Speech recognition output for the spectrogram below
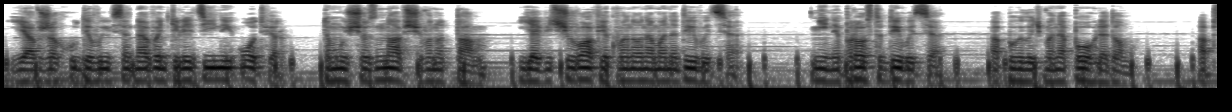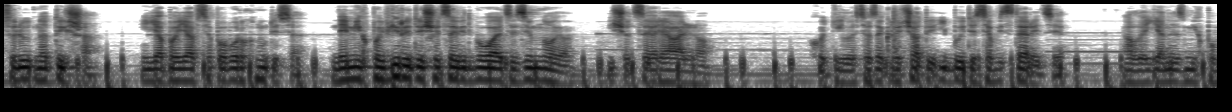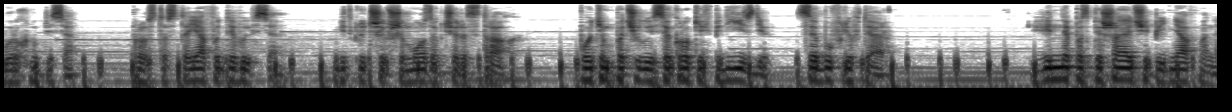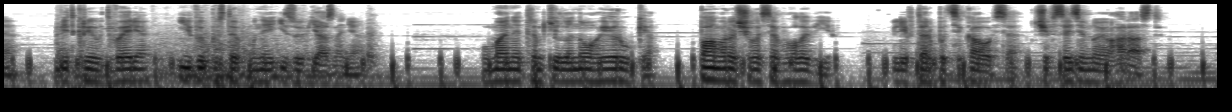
Я в жаху дивився на вентиляційний отвір, тому що знав, що воно там. Я відчував, як воно на мене дивиться. Ні, не просто дивиться, а пилить мене поглядом. Абсолютна тиша, і я боявся поворухнутися. Не міг повірити, що це відбувається зі мною, і що це реально. Хотілося закричати і битися в істериці, але я не зміг поворухнутися. Просто стояв і дивився, відключивши мозок через страх. Потім почулися кроки в під'їзді. Це був ліфтер. Він не поспішаючи підняв мене, відкрив двері і випустив мене із ув'язнення. У мене тремтіли ноги і руки, паморочилося в голові. Ліфтер поцікавився, чи все зі мною гаразд.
